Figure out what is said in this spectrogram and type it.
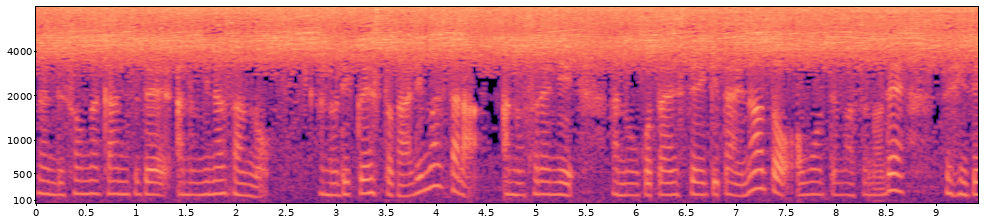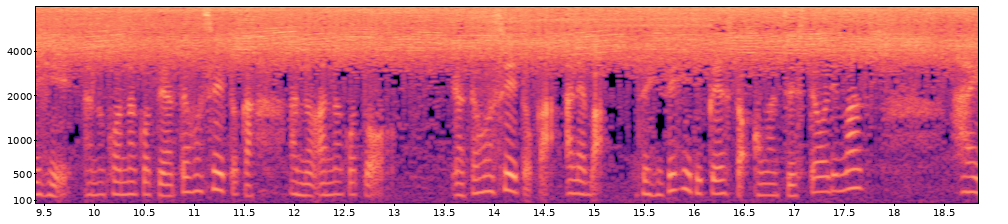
なんでそんな感じであの皆さんのあのリクエストがありましたらあのそれにあのお答えしていきたいなと思ってますのでぜひぜひあのこんなことやってほしいとかあのあんなことやってほしいとかあれば、ぜひぜひリクエストお待ちしております。はい、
